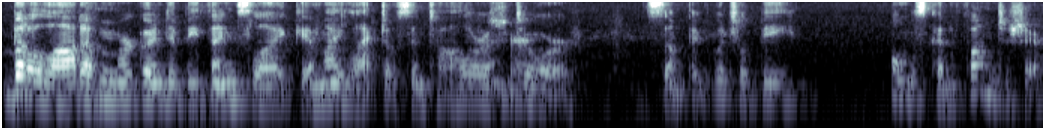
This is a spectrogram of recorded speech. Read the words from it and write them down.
but a lot of them are going to be things like, am I lactose intolerant Sure. or something, which will be almost kind of fun to share.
